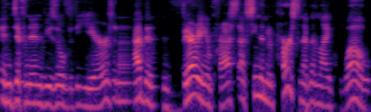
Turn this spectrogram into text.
in different interviews over the years, and I've been very impressed. I've seen them in person. I've been like, whoa.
